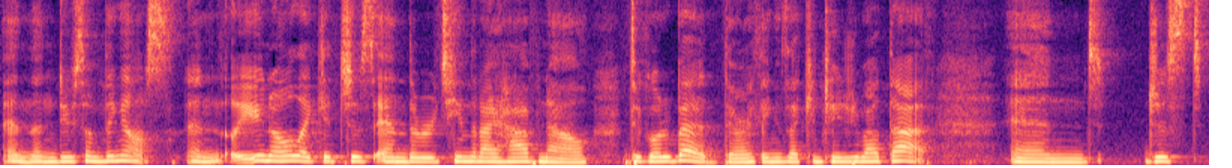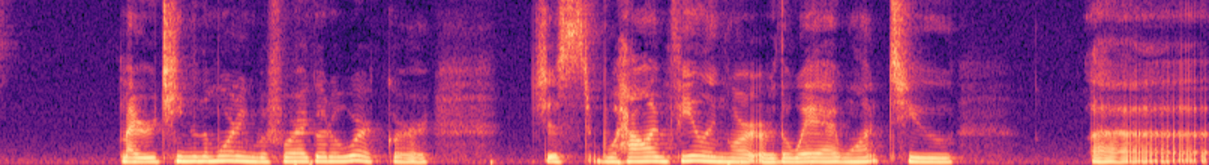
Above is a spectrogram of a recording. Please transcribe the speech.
and then do something else. And you know, like it's just and the routine that I have now to go to bed, there are things that can change about that. And just my routine in the morning before I go to work or just how I'm feeling or, or the way I want to uh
